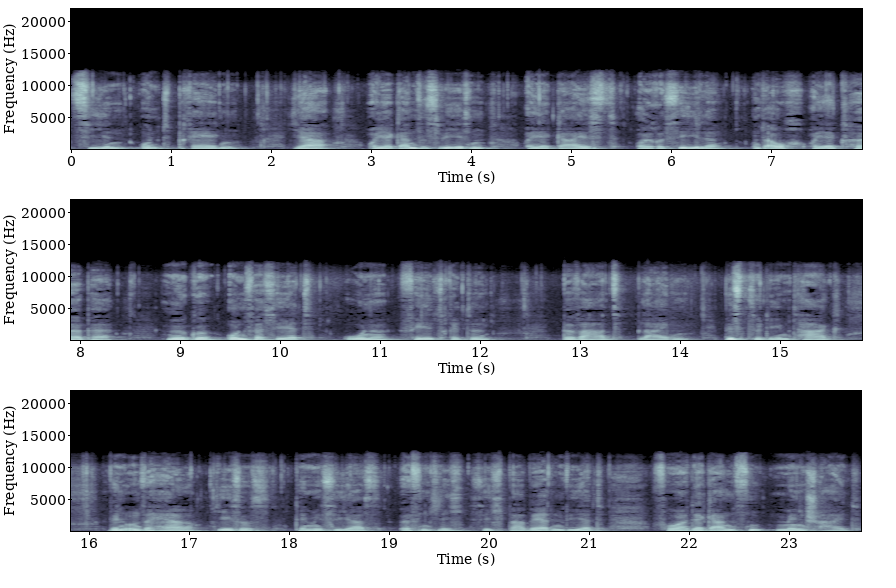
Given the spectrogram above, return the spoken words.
ziehen und prägen. Ja, euer ganzes Wesen, euer Geist, eure Seele und auch euer Körper möge unversehrt ohne Fehltritte bewahrt bleiben, bis zu dem Tag, wenn unser Herr Jesus, der Messias, öffentlich sichtbar werden wird vor der ganzen Menschheit.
